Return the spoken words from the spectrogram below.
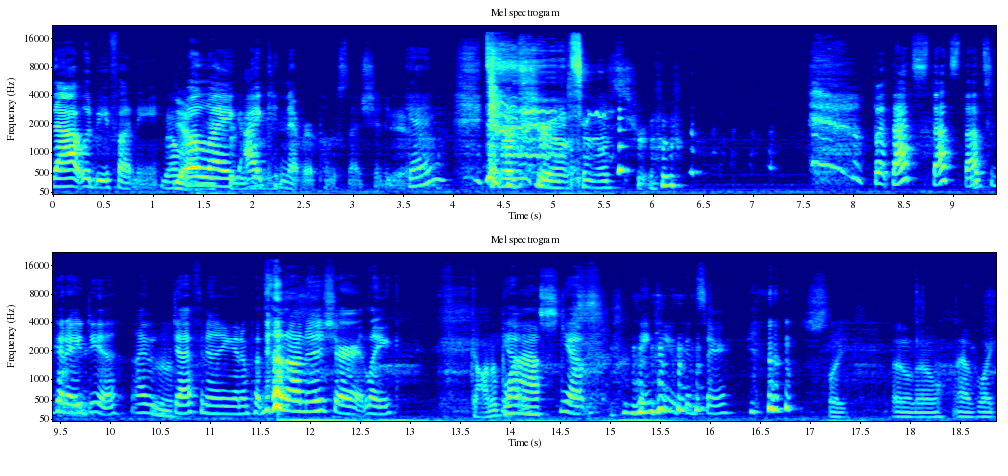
That would be funny. That Yeah. But be like, pretty I funny. could never post that shit Yeah. again. That's true. That's true. But that's that's that's, That's a good funny. idea. I'm Hmm. definitely gonna put that on a shirt. Like, got a blast." yep. Thank you, good sir. Just like I don't know, I have like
